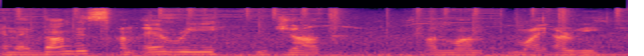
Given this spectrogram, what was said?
And I've done this on every jack on my, my RV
